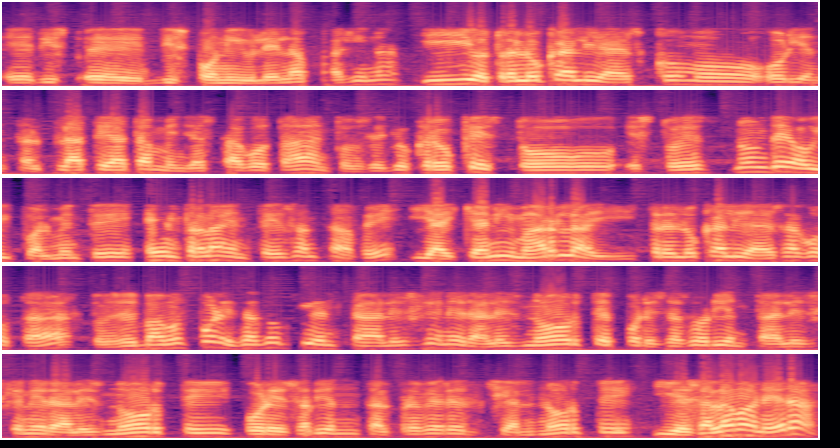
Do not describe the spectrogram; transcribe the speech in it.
eh, dis- eh, disponible en la página y otras localidades como Oriental Platea también ya está agotada. Entonces yo creo que esto, esto es donde habitualmente entra la gente de Santa Fe Y hay que animarla. Hay tres localidades agotadas. Entonces vamos por esas occidentales generales norte, por esas orientales generales norte, por esa oriental preferencial norte y esa es la manera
